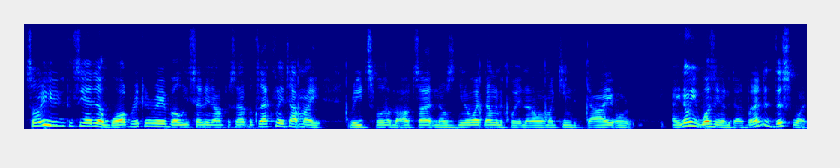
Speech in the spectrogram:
So right here you can see I did a wall breaker raid, but only 79% because I actually tapped my rage spell on the outside, and I was, you know what, I'm gonna quit, and I don't want my king to die, or I know he wasn't gonna die, but I did this one,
